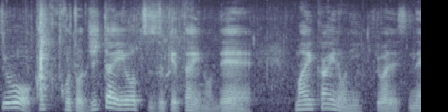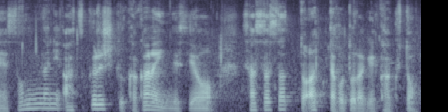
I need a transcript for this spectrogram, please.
記を書くこと自体を続けたいので毎回の日記はですねそんなに暑苦しく書かないんですよさっささっとあったことだけ書くと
